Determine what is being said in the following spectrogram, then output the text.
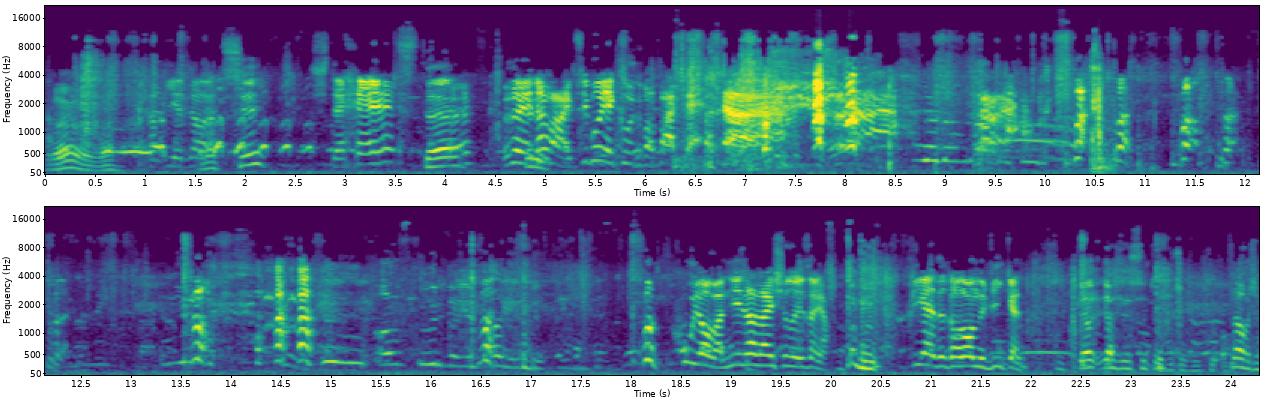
Na trzy, Cztery. cztery. Ej, dawaj, przyjmuję kurwa, patrzę. O kurde, jebany. Chujowa, nie nadaje się do jedzenia. Pierdolony winkel. Ja, ja się jeszcze tu o. Dobrze.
